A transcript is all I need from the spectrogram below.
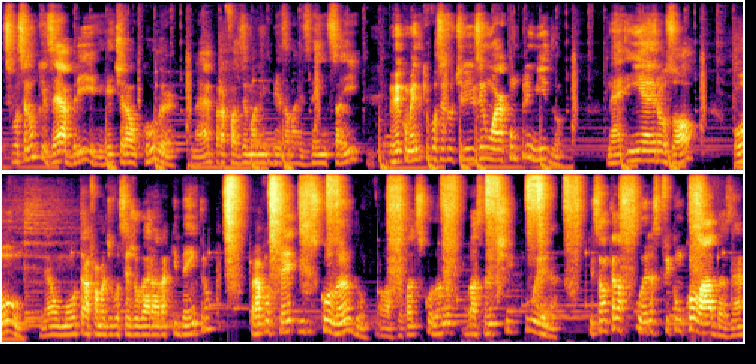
se você não quiser abrir e retirar o cooler, né, para fazer uma limpeza mais densa aí, eu recomendo que vocês utilizem um ar comprimido, né, em aerosol, ou né, uma outra forma de você jogar ar aqui dentro para você ir descolando, ó, já está descolando bastante poeira, que são aquelas poeiras que ficam coladas, né,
